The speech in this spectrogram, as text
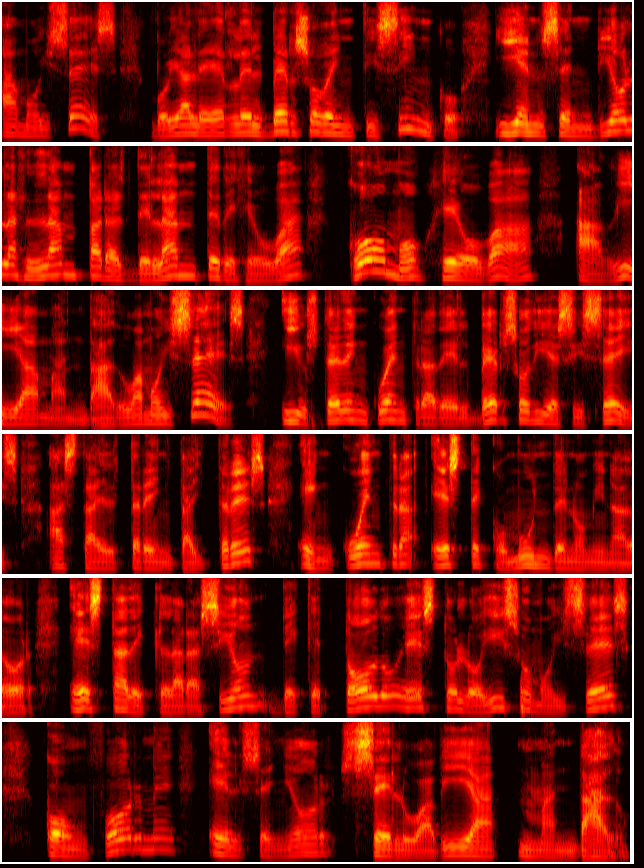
a Moisés. Voy a leerle el verso 25. Y encendió las lámparas delante de Jehová como Jehová había mandado a Moisés. Y usted encuentra del verso 16 hasta el 33, encuentra este común denominador, esta declaración de que todo esto lo hizo Moisés conforme el Señor se lo había mandado.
